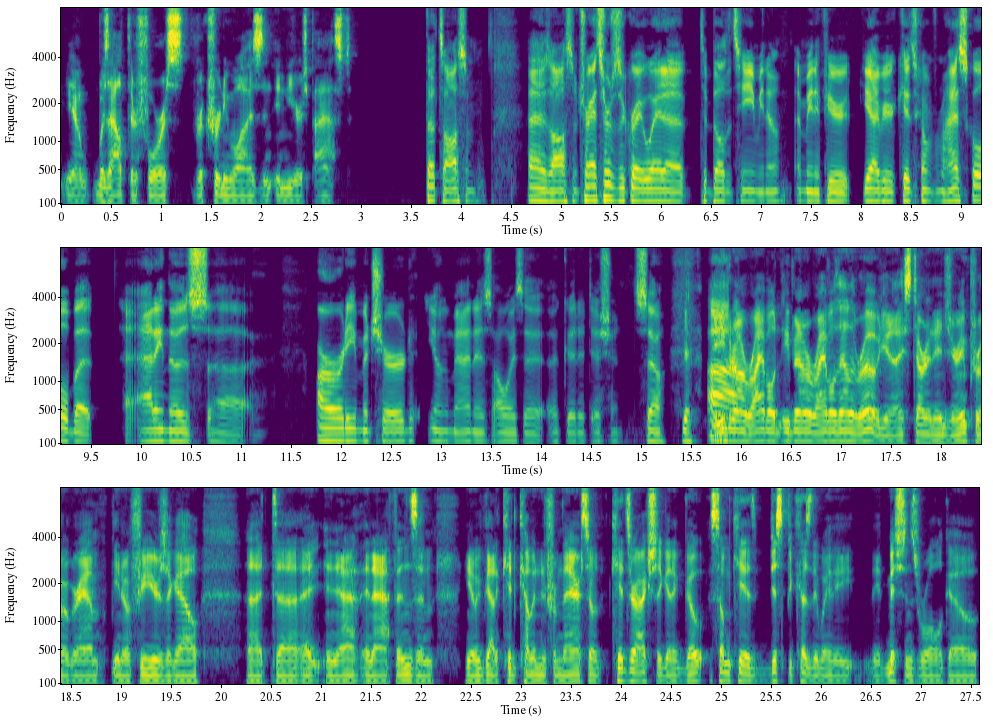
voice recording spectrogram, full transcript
you know, was out there for us recruiting wise in, in years past. That's awesome. That is awesome. Transfers is a great way to, to build a team. You know, I mean, if you're, you have your kids come from high school, but adding those, uh, already matured young man is always a, a good addition. So yeah. even um, our rival, even our rival down the road, you know, I started an engineering program, you know, a few years ago at uh, in in Athens, and you know, we've got a kid coming in from there. So kids are actually going to go. Some kids, just because the way the, the admissions roll go,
